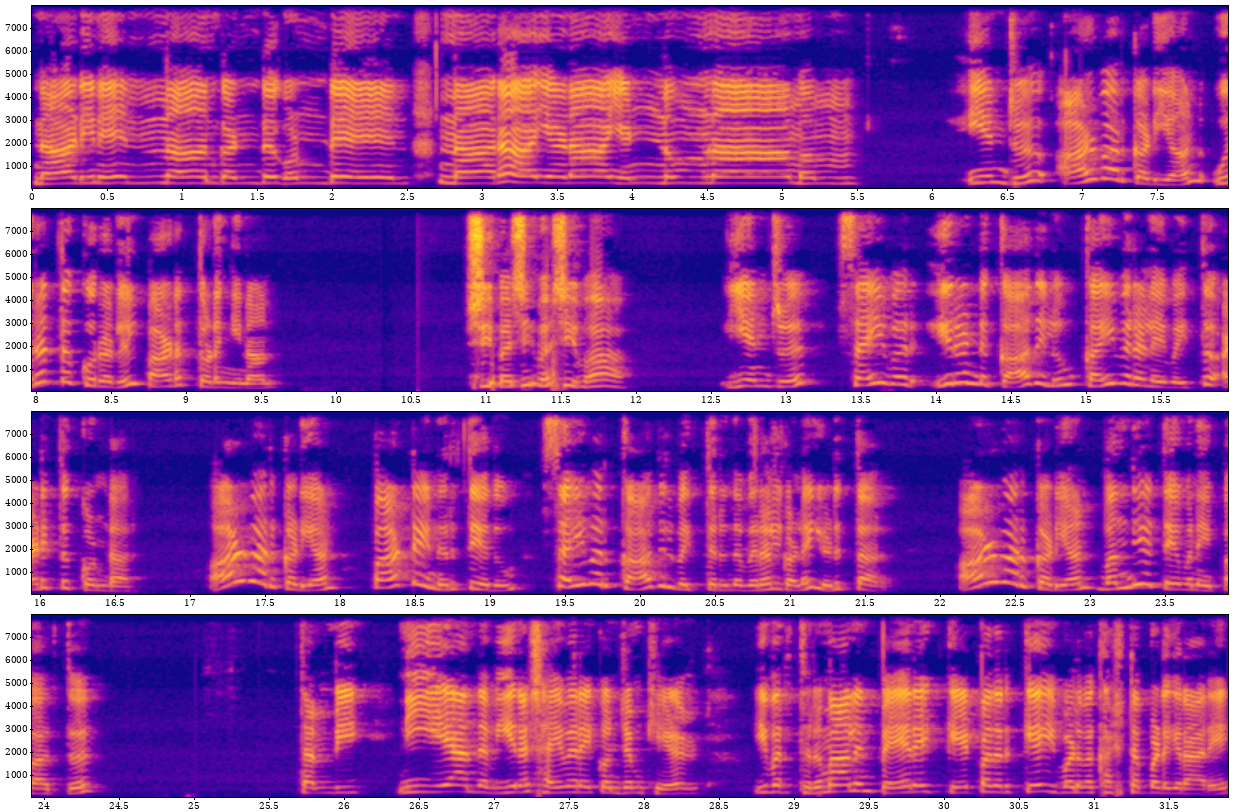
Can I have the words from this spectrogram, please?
நாடினேன் நான் கண்டு கொண்டேன் நாராயணா என்னும் நாமம் என்று ஆழ்வார்க்கடியான் உரத்த குரலில் பாடத் தொடங்கினான். சிவ சிவ சிவா! என்று சைவர் இரண்டு காதிலும் கைவிரலை வைத்து அடித்துக் கொண்டார். ஆழ்வார்க்கடியான் பாட்டை நிறுத்தியதும் சைவர் காதில் வைத்திருந்த விரல்களை எடுத்தார். ஆழ்வார்க்கடியான் வந்தியத்தேவனை பார்த்து தம்பி நீயே அந்த வீர சைவரை கொஞ்சம் கேள். இவர் திருமாலின் பெயரை கேட்பதற்கே இவ்வளவு கஷ்டப்படுகிறாரே.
